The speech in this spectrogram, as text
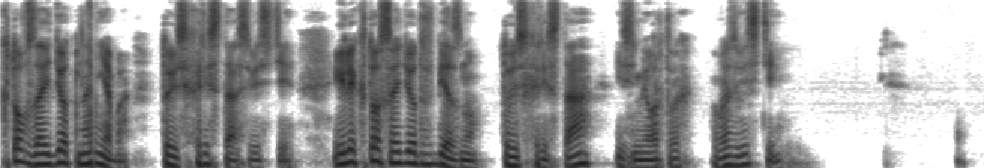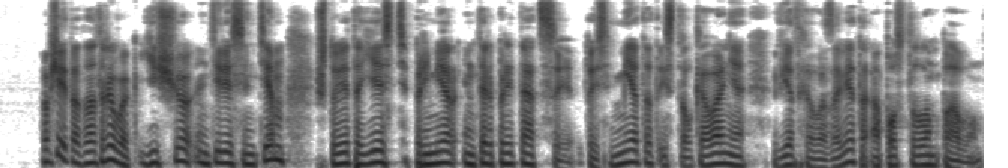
кто взойдет на небо, то есть Христа свести, или кто сойдет в бездну, то есть Христа из мертвых возвести. Вообще этот отрывок еще интересен тем, что это есть пример интерпретации, то есть метод истолкования Ветхого Завета апостолом Павлом.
